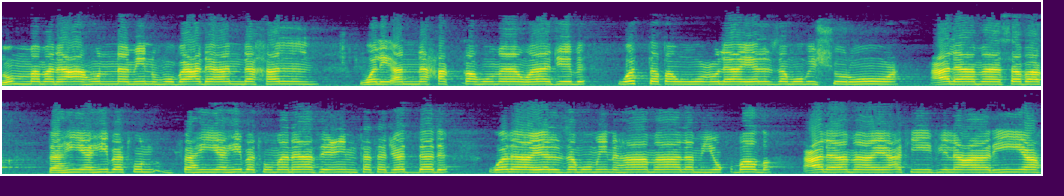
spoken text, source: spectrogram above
ثم منعهن منه بعد أن دخلن ولأن حقهما واجب والتطوع لا يلزم بالشروع على ما سبق فهي هبة فهي هبة منافع تتجدد ولا يلزم منها ما لم يقبض على ما يأتي في العارية.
